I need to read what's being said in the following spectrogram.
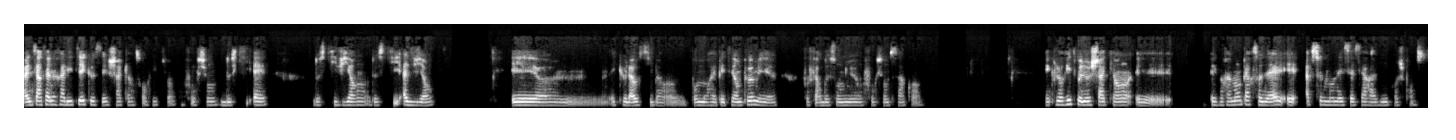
à une certaine réalité que c'est chacun son rythme en fonction de ce qui est, de ce qui vient, de ce qui advient. Et, euh, et, que là aussi, ben, pour me répéter un peu, mais il faut faire de son mieux en fonction de ça. Quoi. Et que le rythme de chacun est, est vraiment personnel et absolument nécessaire à vivre, je pense.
